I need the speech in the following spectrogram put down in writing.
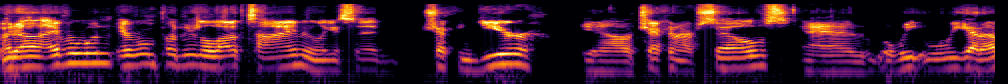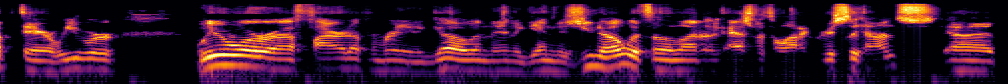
but uh, everyone everyone put in a lot of time and like I said, checking gear, you know, checking ourselves. And when we when we got up there, we were we were uh, fired up and ready to go. And then again, as you know, with a lot of as with a lot of grizzly hunts, uh,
